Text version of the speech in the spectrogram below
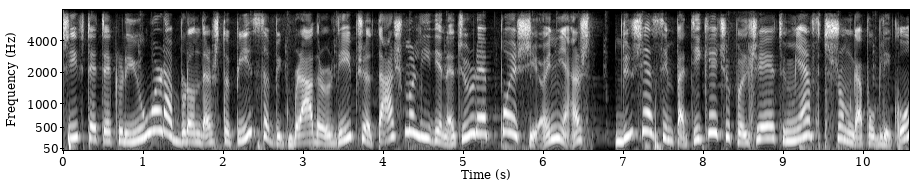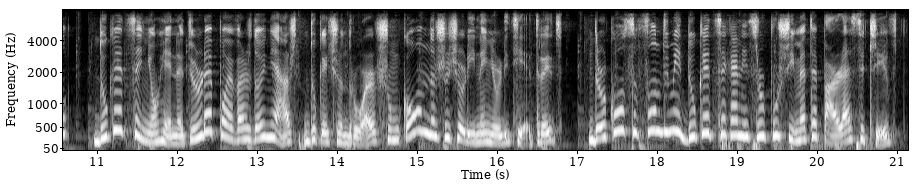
çiftet e krijuara brenda shtëpisë së Big Brother VIP që tashmë lidhjen e tyre po e shijojnë jashtë. Dyshja simpatike që pëlqehet mjaft shumë nga publiku, duket se njohjen e tyre po e vazhdojnë jashtë duke qëndruar shumë kohë në shoqërinë e njëri-tjetrit. Ndërkohë së fundmi duket se kanë nisur pushimet e para si çift.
